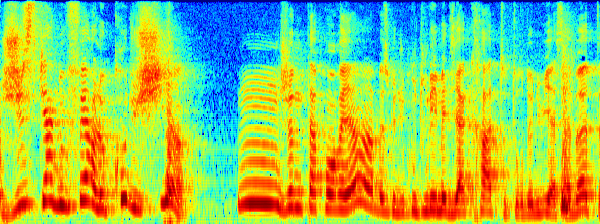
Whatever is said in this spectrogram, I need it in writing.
Jusqu'à nous faire le coup du chien. Hmm, je ne t'apprends rien, parce que du coup tous les médiacrates autour de lui à sa botte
